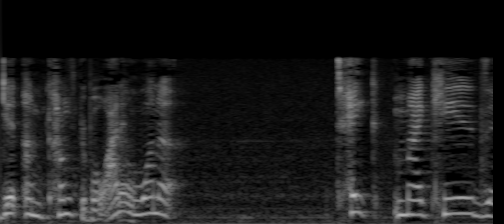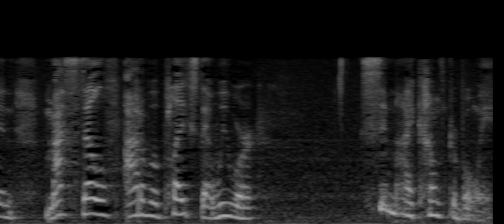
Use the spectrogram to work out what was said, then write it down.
get uncomfortable. I didn't want to take my kids and myself out of a place that we were semi comfortable in.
